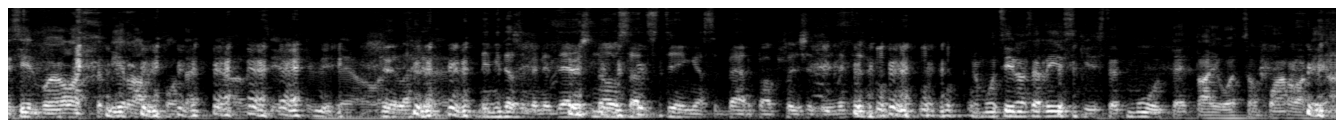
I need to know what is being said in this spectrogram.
Ja siinä voi olla sitten virallipotentiaali siinäkin niin. videolla. Kyllä. niin mitä se meni? There's no such thing as a bad publicity. no, mutta siinä on se riski, että muut ei tajua, että se on parodia.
